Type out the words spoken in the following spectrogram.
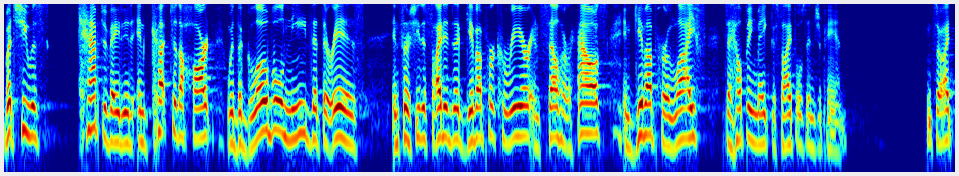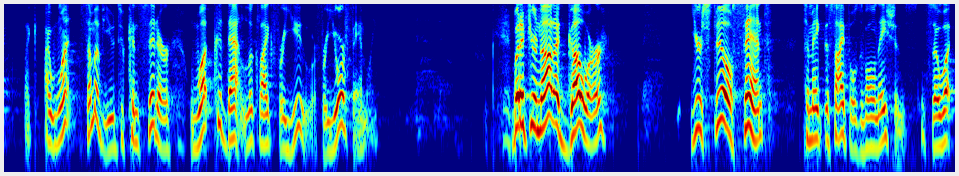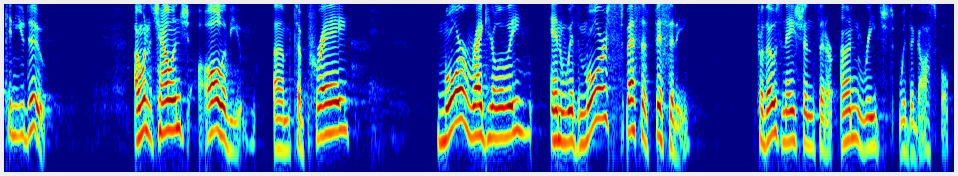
but she was captivated and cut to the heart with the global need that there is and so she decided to give up her career and sell her house and give up her life to helping make disciples in Japan. And so I like I want some of you to consider what could that look like for you or for your family. But if you're not a goer, you're still sent to make disciples of all nations. So what can you do? I want to challenge all of you um, to pray more regularly and with more specificity for those nations that are unreached with the gospel.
